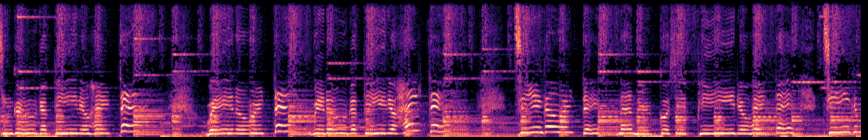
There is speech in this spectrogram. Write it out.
친구가 필요할 때 외로울 때 위로가 필요할 때 즐거울 때 나눌 곳이 필요할 때 지금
